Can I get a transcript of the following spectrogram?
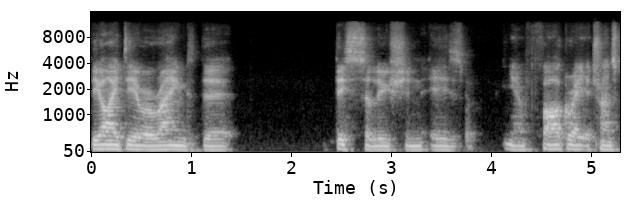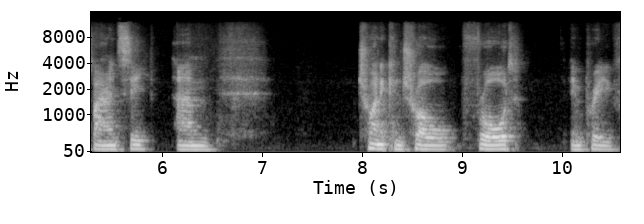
the idea around the this solution is, you know, far greater transparency, um, trying to control fraud, improve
